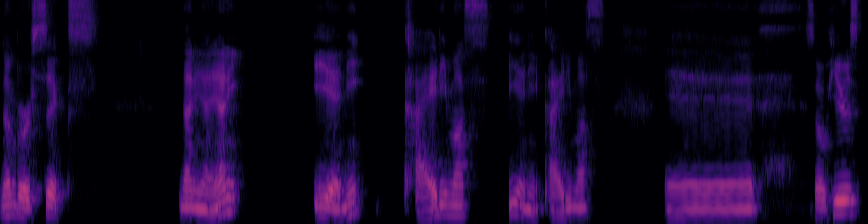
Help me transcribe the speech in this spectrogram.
Number six 何々々家に帰ります家に帰ります。えー so here's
